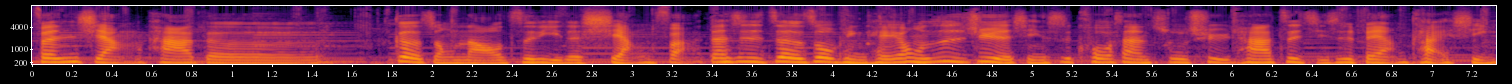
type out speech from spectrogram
分享他的。各种脑子里的想法，但是这个作品可以用日剧的形式扩散出去，他自己是非常开心。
